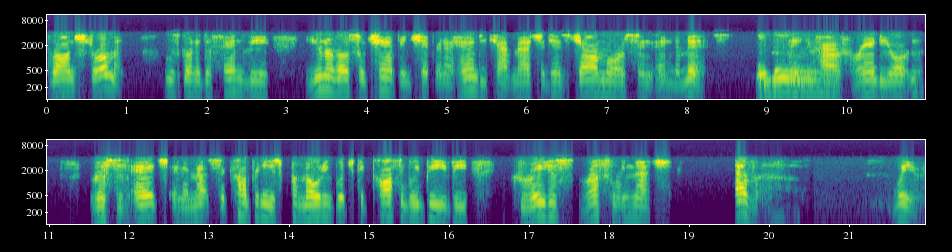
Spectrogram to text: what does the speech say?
Braun Strowman, who's going to defend the Universal Championship in a handicap match against John Morrison and The Miz. Mm-hmm. Then you have Randy Orton versus Edge in a match the company is promoting, which could possibly be the greatest wrestling match ever. Weird.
